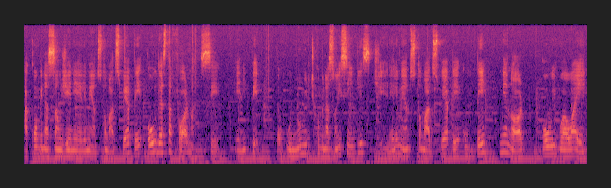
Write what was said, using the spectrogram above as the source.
a combinação de N elementos tomados PAP ou desta forma, CNP. Então o número de combinações simples de N elementos tomados PAP com P menor ou igual a N.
